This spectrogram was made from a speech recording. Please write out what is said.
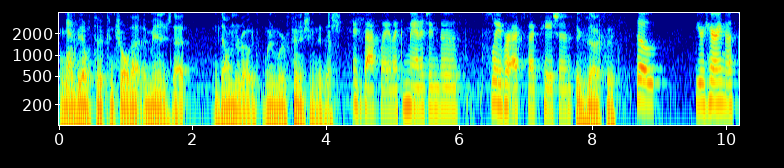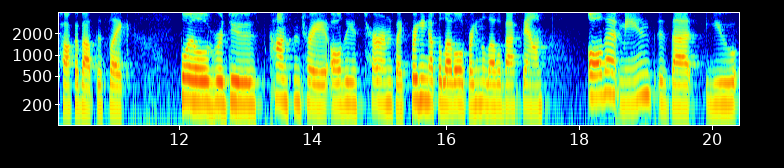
We want to be able to control that and manage that down the road when we're finishing the dish. Exactly. Like managing those flavor expectations. Exactly. So you're hearing us talk about this like boil, reduce, concentrate, all these terms, like bringing up the level, bringing the level back down. All that means is that you,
